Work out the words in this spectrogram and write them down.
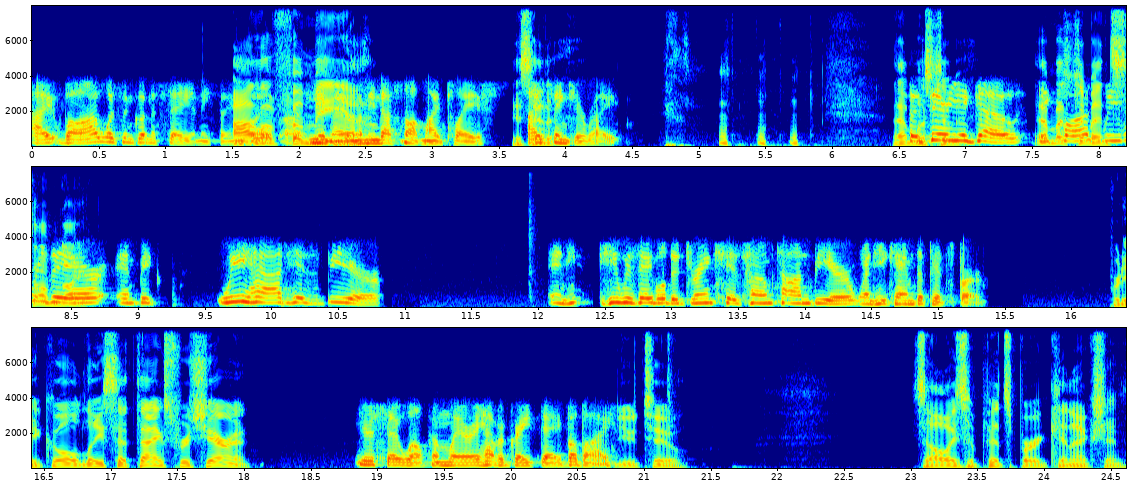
I well, I wasn't going to say anything. I love uh, you know, I mean, that's not my place. Is I it a- think you're right. That But there you go. that must have because been we were there and be, we had his beer, and he, he was able to drink his hometown beer when he came to Pittsburgh. Pretty cool. Lisa, thanks for sharing. You're so welcome, Larry. Have a great day. Bye bye. You too. It's always a Pittsburgh connection.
